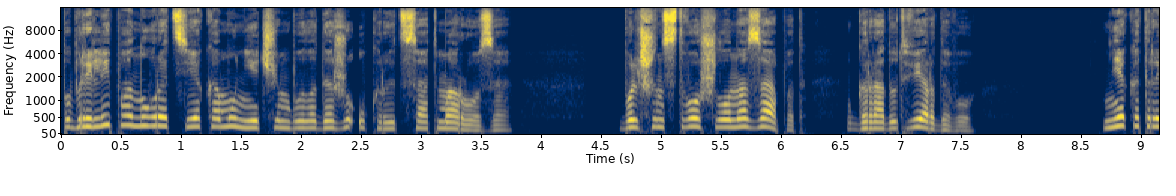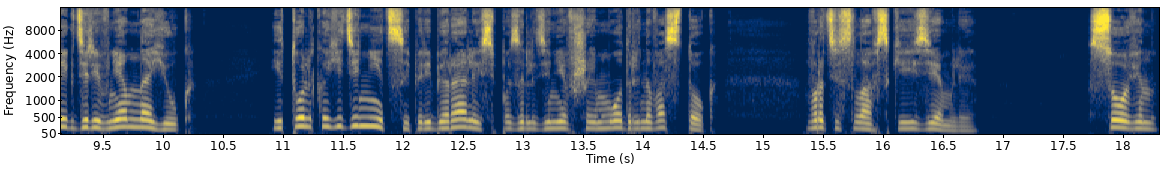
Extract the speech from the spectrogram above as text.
Побрели понуро те, кому нечем было даже укрыться от мороза. Большинство шло на запад, к граду Твердову, некоторые к деревням на юг, и только единицы перебирались по заледеневшей Модре на восток, в Ратиславские земли. Совин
